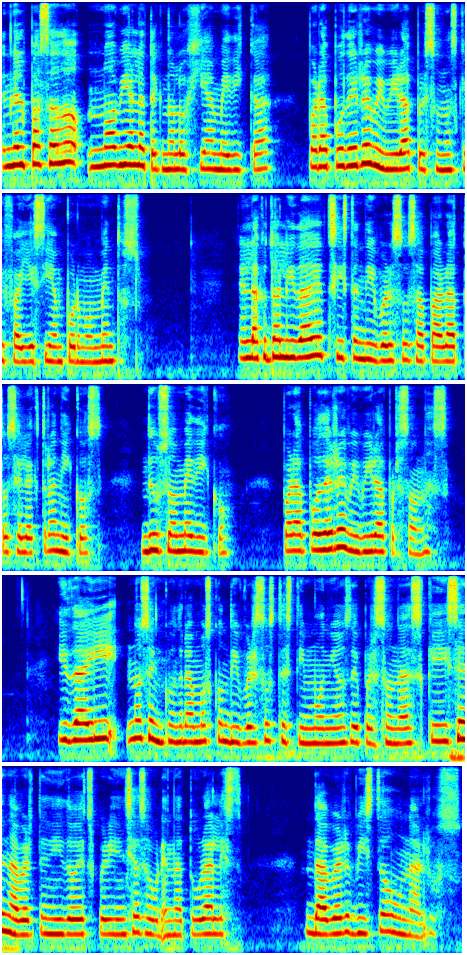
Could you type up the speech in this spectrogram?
En el pasado no había la tecnología médica para poder revivir a personas que fallecían por momentos. En la actualidad existen diversos aparatos electrónicos de uso médico para poder revivir a personas. Y de ahí nos encontramos con diversos testimonios de personas que dicen haber tenido experiencias sobrenaturales, de haber visto una luz.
